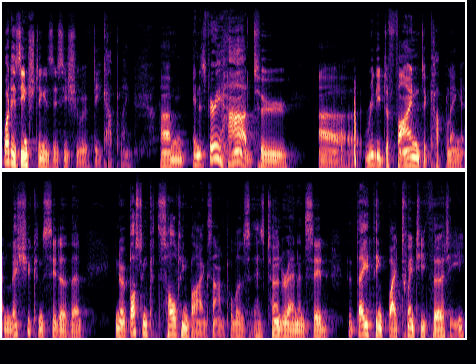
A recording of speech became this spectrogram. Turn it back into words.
what is interesting is this issue of decoupling, um, and it's very hard to uh, really define decoupling unless you consider that. You know, Boston Consulting, by example, has, has turned around and said that they think by 2030,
